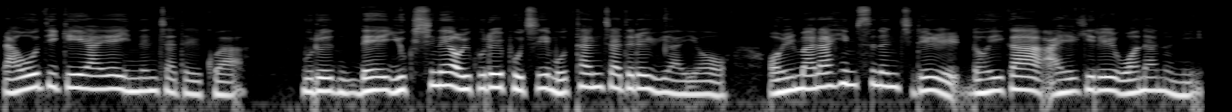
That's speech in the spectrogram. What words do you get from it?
라오디게아에 있는 자들과 물은 내 육신의 얼굴을 보지 못한 자들을 위하여 얼마나 힘쓰는지를 너희가 알기를 원하노니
